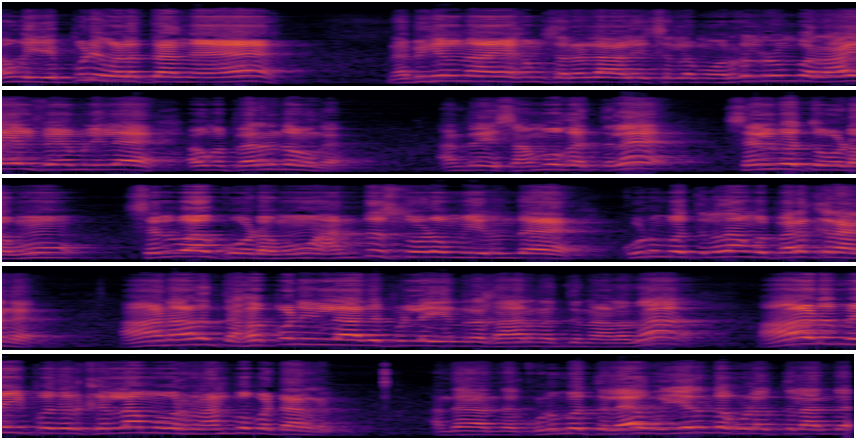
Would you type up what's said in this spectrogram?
அவங்க எப்படி வளர்த்தாங்க? நபிகள் நாயகம் ஸல்லல்லாஹு அலி செல்லம் அவர்கள் ரொம்ப ராயல் ஃபேமிலியில் அவங்க பிறந்தவங்க. அன்றைய சமூகத்தில் செல்வத்தோடவும் செல்வாக்கோடவும் அந்தஸ்தோடவும் இருந்த குடும்பத்தில் தான் அவங்க பிறக்கிறாங்க. ஆனாலும் தகப்பன் இல்லாத பிள்ளை என்ற காரணத்தினால தான் ஆடு மேய்ப்பதற்கெல்லாம் அவர்கள் அனுப்பப்பட்டார்கள். அந்த அந்த குடும்பத்தில் உயர்ந்த குலத்தில் அந்த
